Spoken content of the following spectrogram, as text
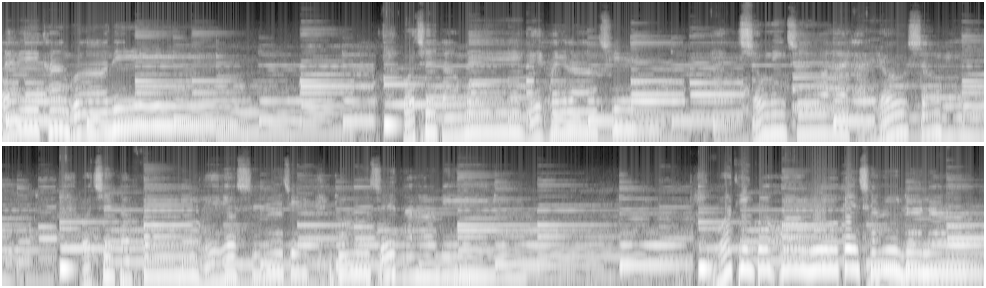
没看过你。我知道美丽会老去，生命之外还有生命。我知道风里有诗句，不知道你。我听过荒芜变成热闹，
